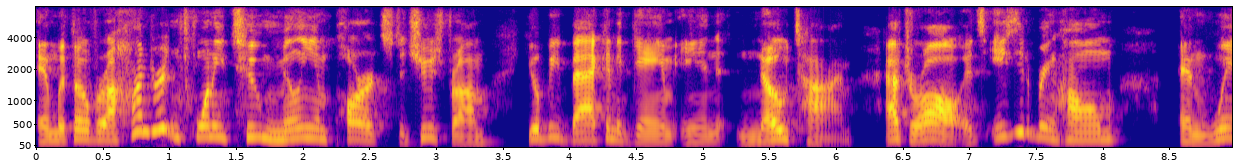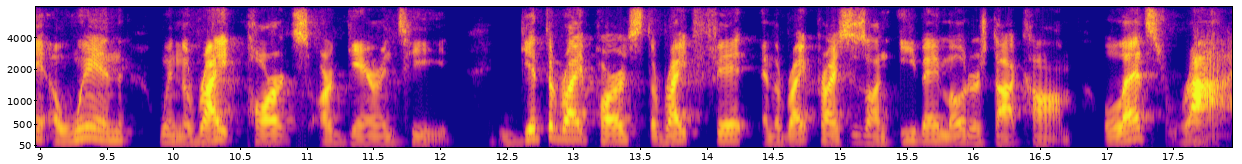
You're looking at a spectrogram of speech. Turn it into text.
and with over 122 million parts to choose from, you'll be back in the game in no time. After all, it's easy to bring home and win a win when the right parts are guaranteed. Get the right parts, the right fit, and the right prices on ebaymotors.com. Let's ride.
